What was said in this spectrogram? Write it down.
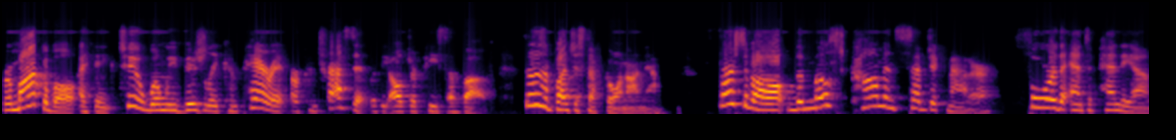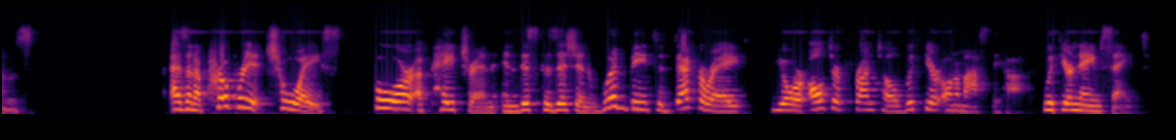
Remarkable, I think, too, when we visually compare it or contrast it with the altarpiece above. So there's a bunch of stuff going on now. First of all, the most common subject matter for the antependiums as an appropriate choice for a patron in this position would be to decorate your altar frontal with your onomastica, with your name saint.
